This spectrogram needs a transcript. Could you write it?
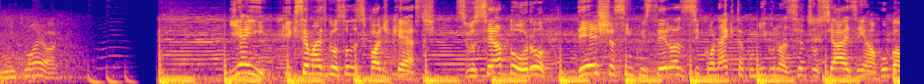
muito maior. E aí, o que, que, você mais gostou desse podcast? Se você adorou, deixa 5 estrelas e se conecta comigo nas redes sociais em arroba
